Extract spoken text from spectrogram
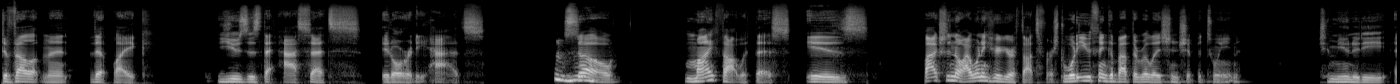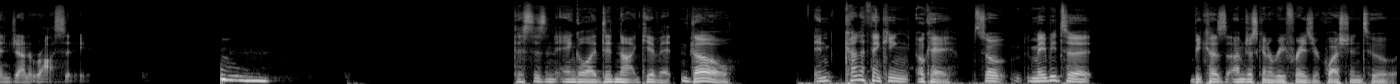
development that like uses the assets it already has Mhm. so my thought with this is well, actually no i want to hear your thoughts first what do you think about the relationship between community and generosity Mm. this is an angle I did not give it, though. In kind of thinking, okay, so maybe to because I'm just going to rephrase your question to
